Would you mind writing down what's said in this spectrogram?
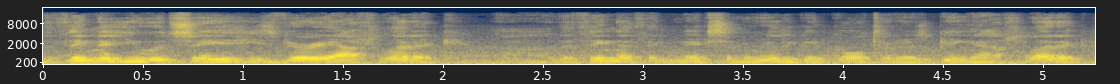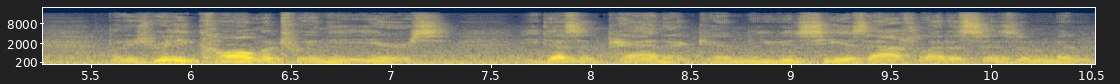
The thing that you would say he's very athletic. The thing that I think makes him a really good goaltender is being athletic, but he's really calm between the ears. He doesn't panic, and you can see his athleticism and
